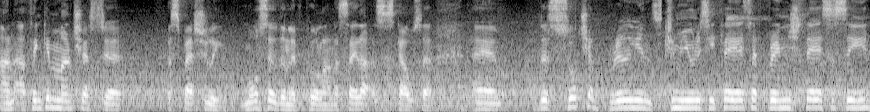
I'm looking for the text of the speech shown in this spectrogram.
And I think in Manchester, especially, more so than Liverpool, and I say that as a Scouser, um, there's such a brilliant community theatre, fringe theatre scene,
